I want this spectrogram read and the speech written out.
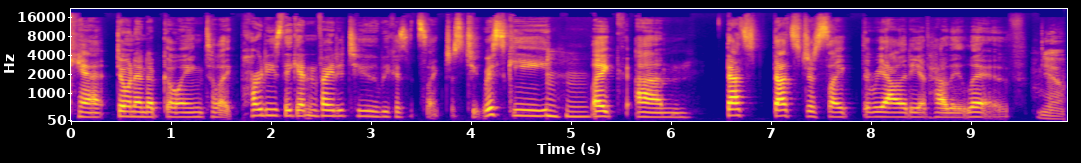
can't, don't end up going to like parties they get invited to because it's like just too risky. mm-hmm. Like, um, that's, that's just like the reality of how they live. Yeah.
